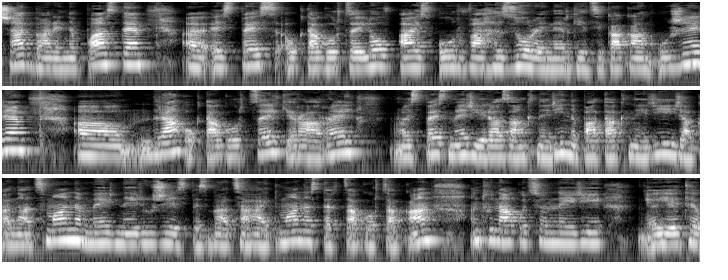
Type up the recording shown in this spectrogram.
շատ բարենպաստ է այսպես օգտագործելով այս օրվա հզոր էներգետիկական ուժերը դրանք օգտագործել, կիրառել այսպես մեր երազանքների, նպատակների իրականացմանը, մեր ներուժի այսպես բացահայտմանը, ստեղծագործական ընդունակությունների, եթե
